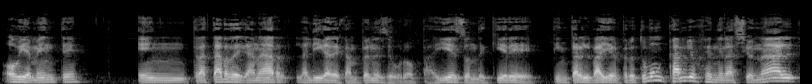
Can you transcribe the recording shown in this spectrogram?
obviamente, en tratar de ganar la Liga de Campeones de Europa. Ahí es donde quiere pintar el Bayern, pero tuvo un cambio generacional,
